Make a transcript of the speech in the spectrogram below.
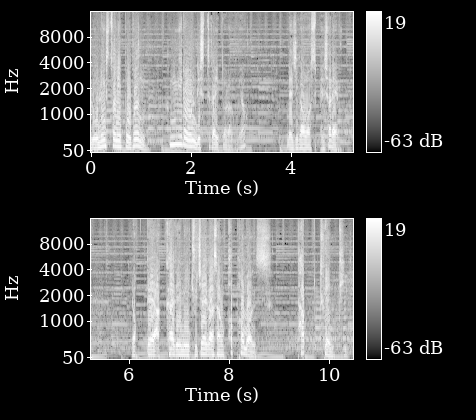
롤링스톤이 뽑은 흥미로운 리스트가 있더라고요. 매직아워 스페셜 M 역대 아카데미 주제가상 퍼포먼스 탑 20.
